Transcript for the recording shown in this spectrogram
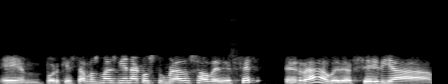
eh, porque estamos más bien acostumbrados a obedecer, ¿verdad? A obedecer y a,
